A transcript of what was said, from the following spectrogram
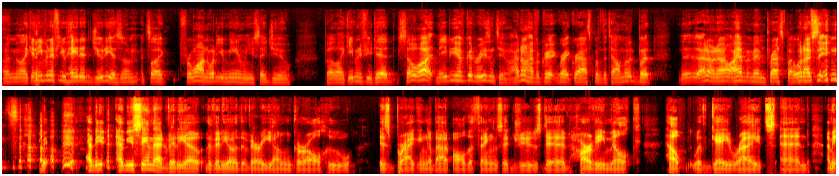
and like, and even if you hated Judaism, it's like for one, what do you mean when you say Jew? But like, even if you did, so what? Maybe you have good reason to. I don't have a great great grasp of the Talmud, but uh, I don't know. I haven't been impressed by what I've seen. so- have you have you seen that video the video of the very young girl who is bragging about all the things that jews did. Harvey milk helped with gay rights and i mean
